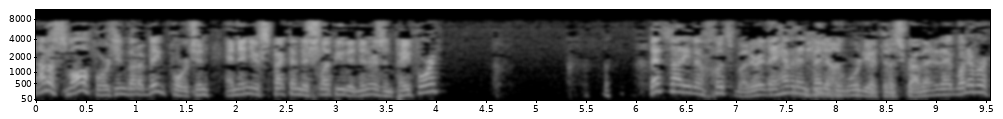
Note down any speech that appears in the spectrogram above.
not a small fortune, but a big fortune, and then you expect them to schlep you to dinners and pay for it? That's not even chutzpah. They're- They haven't invented the word yet to describe that. That- Whatever,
